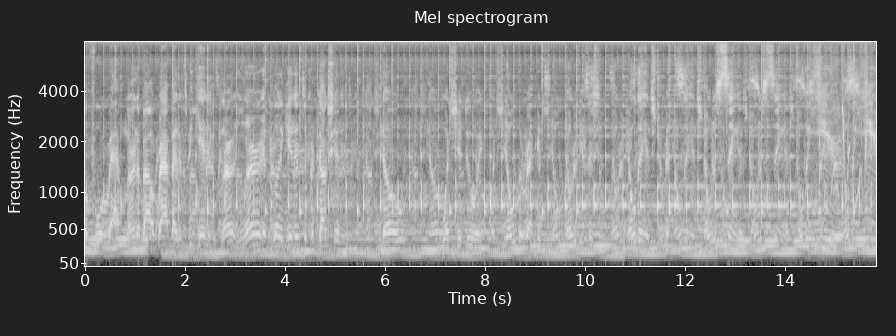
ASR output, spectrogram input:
Before rap, learn about rap at its beginnings. Learn, learn if you're going to get into production. Know, know what you're doing. Know the records. Know, know the musicians. Know, know the instruments. Know the, know the singers. Know the singers. Know the year. Know the year.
